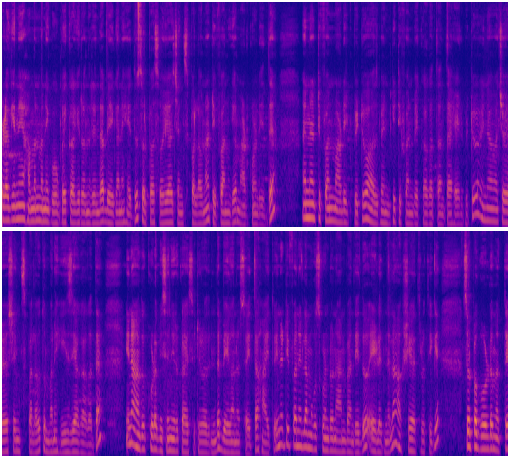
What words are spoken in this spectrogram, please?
ಬೆಳಗ್ಗೆ ಅಮ್ಮನ ಮನೆಗೆ ಹೋಗಬೇಕಾಗಿರೋದ್ರಿಂದ ಬೇಗನೆ ಎದ್ದು ಸ್ವಲ್ಪ ಸೋಯಾ ಚಂಕ್ಸ್ ಪಲಾವ್ನ ಟಿಫನ್ಗೆ ಮಾಡ್ಕೊಂಡಿದ್ದೆ. ನಾನು ಟಿಫನ್ ಮಾಡಿಟ್ಬಿಟ್ಟು ಹಸ್ಬೆಂಡ್ಗೆ ಟಿಫನ್ ಬೇಕಾಗತ್ತೆ ಅಂತ ಹೇಳಿಬಿಟ್ಟು, ಇನ್ನು ಚಂಕ್ಸ್ ಪಲಾವ್ ತುಂಬಾ ಈಸಿಯಾಗಿ ಆಗುತ್ತೆ ಇನ್ನು ಅದು ಕೂಡ ಬಿಸಿ ನೀರು ಕಾಯಿಸಿಟ್ಟಿರೋದ್ರಿಂದ ಬೇಗನೂ ಸಹಿತ ಆಯಿತು. ಇನ್ನು ಟಿಫನ್ ಎಲ್ಲ ಮುಗಿಸ್ಕೊಂಡು ನಾನು ಬಂದಿದ್ದು ಹೇಳಿದ್ನೆಲ್ಲ ಅಕ್ಷಯ ತೃತಿಗೆ. ಸ್ವಲ್ಪ ಗೋಲ್ಡ್ ಮತ್ತು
